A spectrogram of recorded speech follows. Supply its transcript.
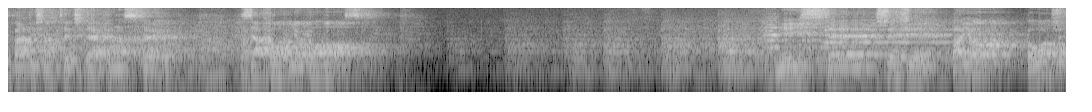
2014. Zachodniopomorskie. Miejsce trzecie Bajowa, Kołobrzeg.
